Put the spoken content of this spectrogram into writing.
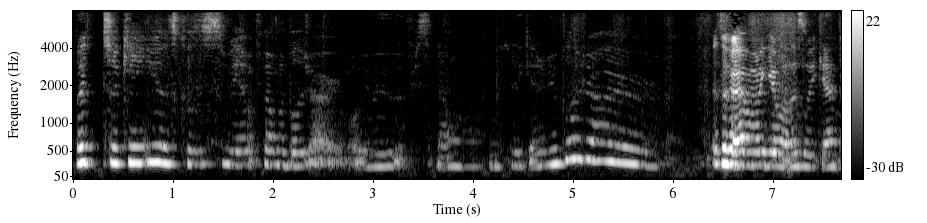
Which I can't use because we haven't found my blow dryer when we moved. So now I need to get a new blow dryer. It's okay, I'm gonna get one this weekend.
